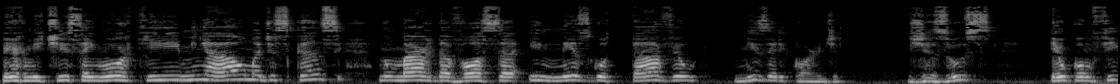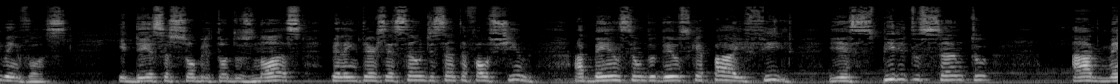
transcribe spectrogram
Permiti, Senhor, que minha alma descanse no mar da vossa inesgotável misericórdia. Jesus, eu confio em vós e desça sobre todos nós, pela intercessão de Santa Faustina, a bênção do Deus que é Pai, Filho e Espírito Santo. Amém.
